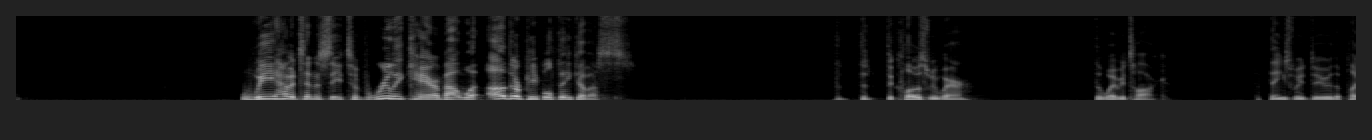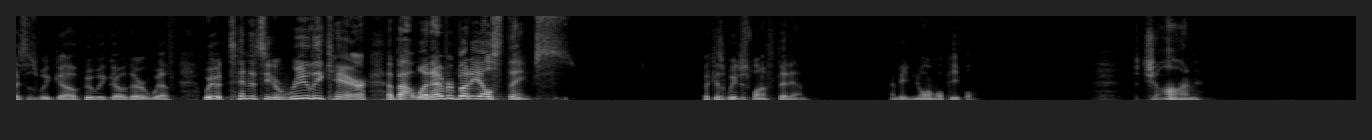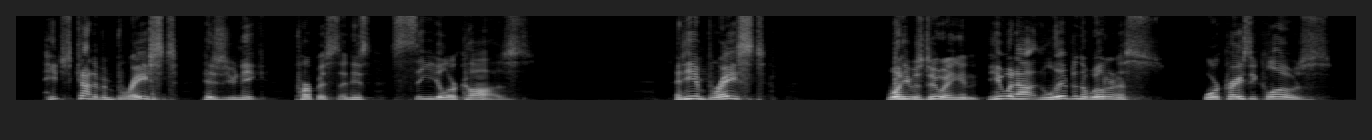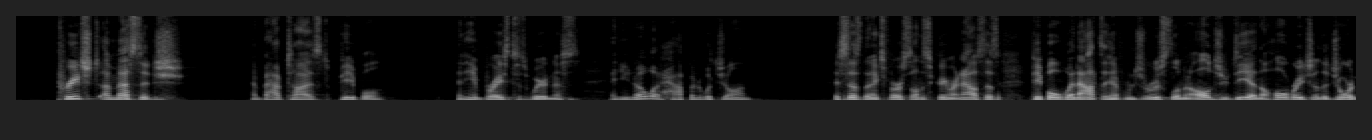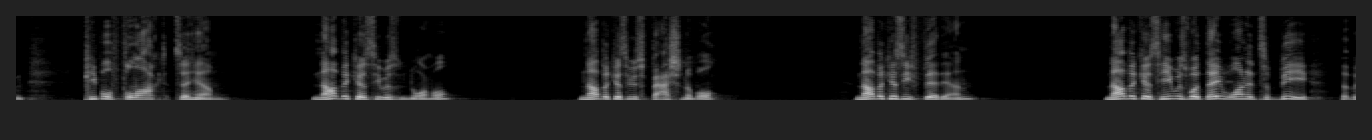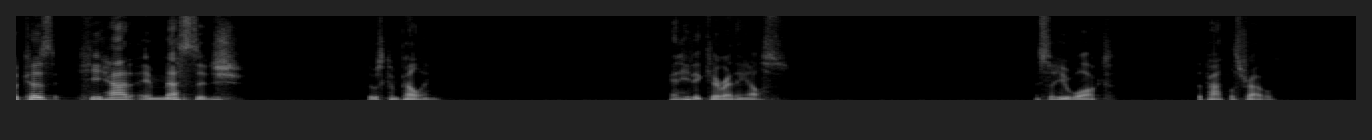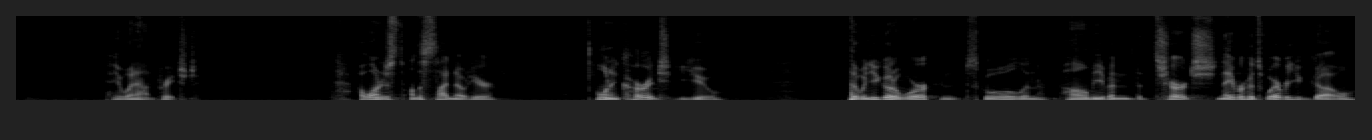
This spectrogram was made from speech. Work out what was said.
We have a tendency to really care about what other people think of us. The, the, the, clothes we wear, the way we talk, the things we do, the places we go, who we go there with. We have a tendency to really care about what everybody else thinks because we just want to fit in and be normal people. But John he just kind of embraced his unique purpose and his singular cause. And he embraced what he was doing, and he went out and lived in the wilderness, wore crazy clothes, preached a message, and baptized people. And he embraced his weirdness. And you know what happened with John? It says the next verse on the screen right now. It says, People went out to him from Jerusalem and all Judea and the whole region of the Jordan. People flocked to him not because he was normal, not because he was fashionable, not because he fit in, not because he was what they wanted to be, but because he had a message that was compelling. And he didn't care about anything else. And so he walked the path less traveled. And he went out and preached. I want to just, on the side note here, I want to encourage you that when you go to work and school and home, even the church, neighborhoods, wherever you go,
